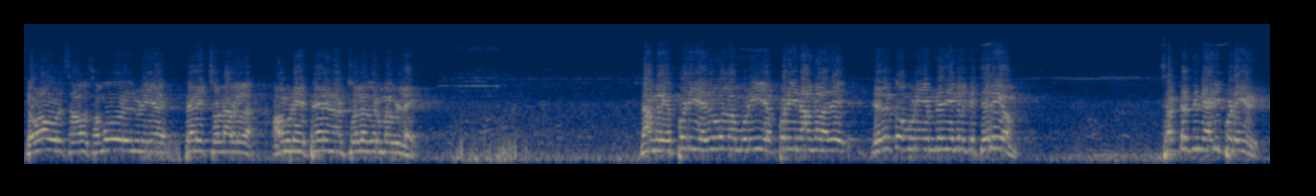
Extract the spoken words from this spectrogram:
எவ்வளவு ஒரு சம- சமூக விரோதியுடைய பெயரை சொன்னார்கள்? அவனுடைய பெயரை நான் சொல்ல விரும்பவில்லை. நாங்கள் எப்படி எதிர்கொள்ள முடியும்? எப்படி நாங்கள் அதை எதிர்க்க முடியும் எங்களுக்கு தெரியும். சட்டத்தின் அடிப்படையில்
